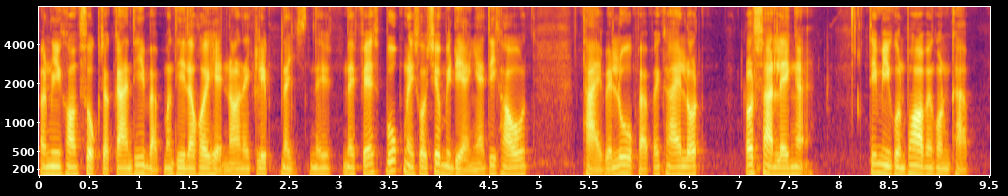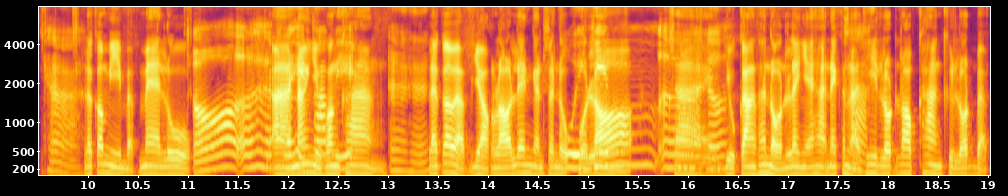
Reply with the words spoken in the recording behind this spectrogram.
มันมีความสุขจากการที่แบบบางทีเราเคยเห็นเนาะในคลิปในในใน a c e b o o k ในโซเชียลมีเดียอย่างเงี้ยที่เขาถ่ายเป็นรูปแบบคล้ายๆรถรถซาเล้งอะที่มีคุณพ่อเป็นคนขับค่ะ แล้วก็มีแบบแม่ลูกอ๋อเอออ่าเคเห็นั่งอยู่ภพนี้ข้างอ่าฮะๆแล้วก็แบบหยอกล้อเล่นกันสนุกคุยหัวล้อยิ้มเออใช่เนอะอยู่กลางถนนอะไรเงี้ยฮะในขณะค่ะที่รถรอบข้างคือรถแบบ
